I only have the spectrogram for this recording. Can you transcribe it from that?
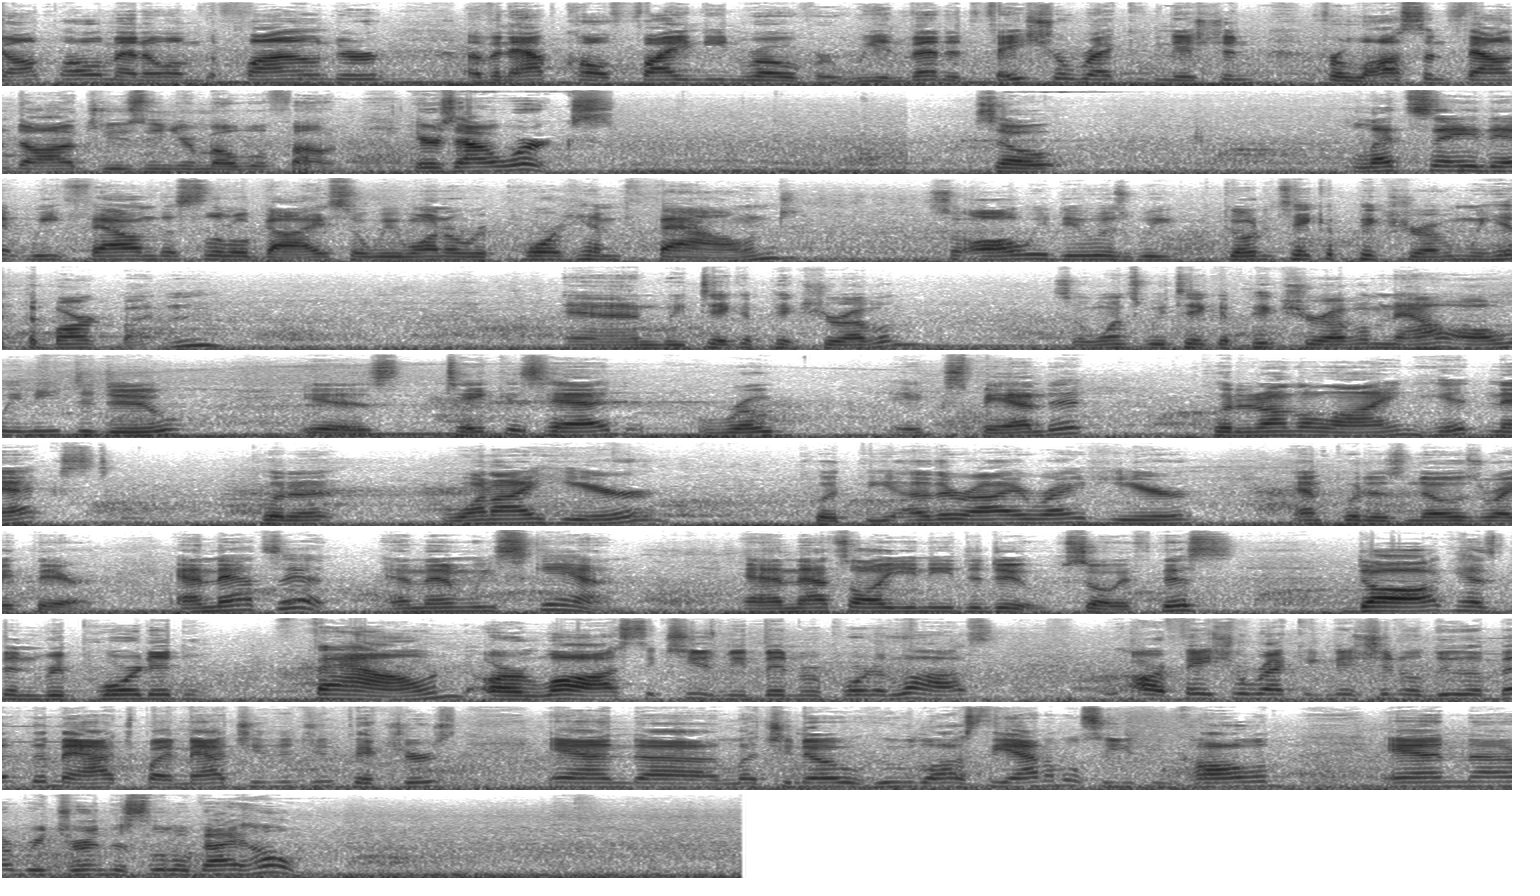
Polimeno. I'm the founder of an app called Finding Rover. We invented facial recognition for lost and found dogs using your mobile phone. Here's how it works. So let's say that we found this little guy, so we want to report him found. So all we do is we go to take a picture of him, we hit the bark button, and we take a picture of him. So once we take a picture of him, now all we need to do is take his head, expand it, put it on the line, hit next, put a one eye here, put the other eye right here, and put his nose right there. And that's it. And then we scan. And that's all you need to do. So if this dog has been reported found or lost, excuse me, been reported lost, our facial recognition will do the match by matching the two pictures and uh, let you know who lost the animal so you can call them and uh, return this little guy home.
